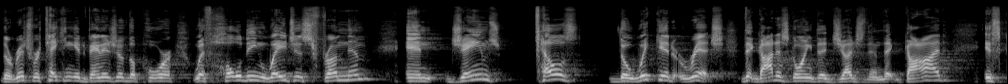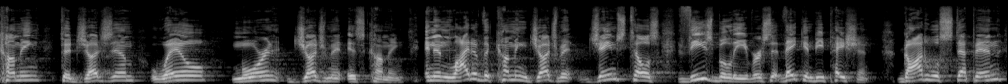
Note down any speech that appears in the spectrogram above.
The rich were taking advantage of the poor, withholding wages from them. And James tells the wicked rich, that God is going to judge them, that God is coming to judge them. Wail, mourn, judgment is coming. And in light of the coming judgment, James tells these believers that they can be patient. God will step in,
